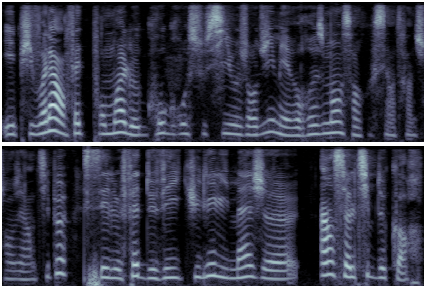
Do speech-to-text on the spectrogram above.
Et puis voilà, en fait, pour moi, le gros gros souci aujourd'hui, mais heureusement, c'est en train de changer un petit peu, c'est le fait de véhiculer l'image euh, un seul type de corps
